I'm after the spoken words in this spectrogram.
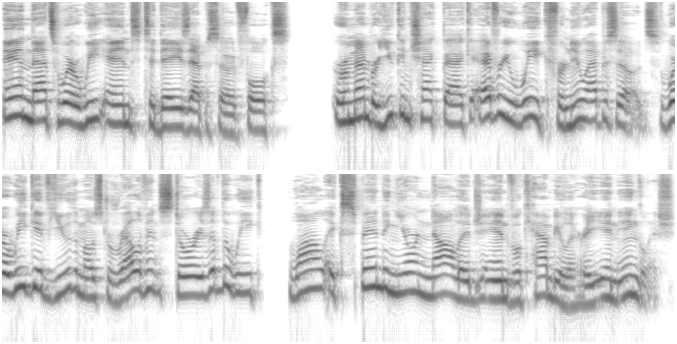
And that's where we end today's episode, folks. Remember, you can check back every week for new episodes, where we give you the most relevant stories of the week while expanding your knowledge and vocabulary in English.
